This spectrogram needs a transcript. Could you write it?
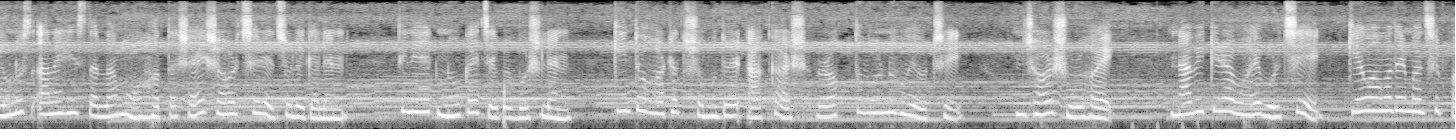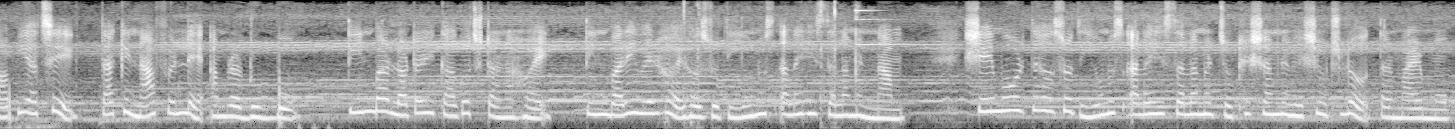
ইউনুস আলহিসাল্লামও হতাশায় শহর ছেড়ে চলে গেলেন। তিনি এক নৌকায় চেপে বসলেন, কিন্তু হঠাৎ সমুদ্রের আকাশ রক্তবর্ণ হয়ে ওঠে। ঝড় শুরু হয়। নাবিকেরা ভয়ে বলছে, কেউ আমাদের মাঝে পাপি আছে? তাকে না ফেললে আমরা ডুবব। তিনবার লটারি কাগজ টানা হয়, তিনবারই বের হয় হজরত ইউনুস আলাইহিসাল্লামের নাম। সেই মুহূর্তে হজরত ইউনুস আলাইহিসাল্লামের চোখের সামনে ভেসে উঠল তার মায়ের মুখ।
